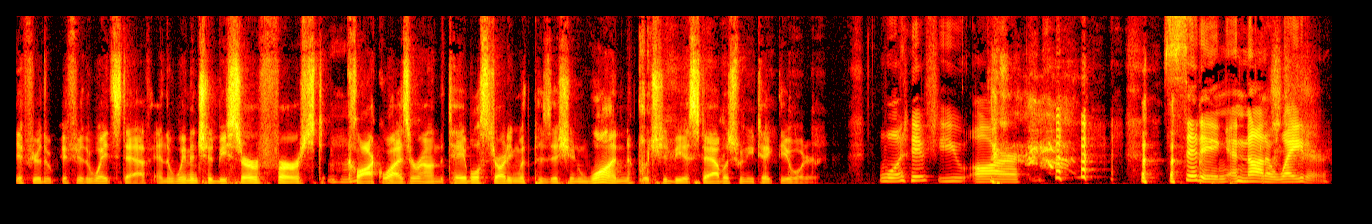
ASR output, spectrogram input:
If you're the if you're the wait staff, and the women should be served 1st clockwise around the table, starting with position one, which should be established when you take the order. What if you are sitting and not a waiter?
